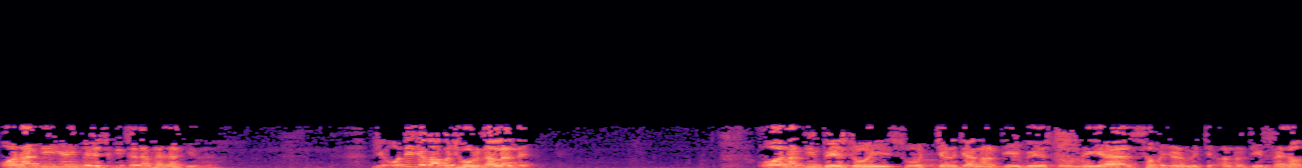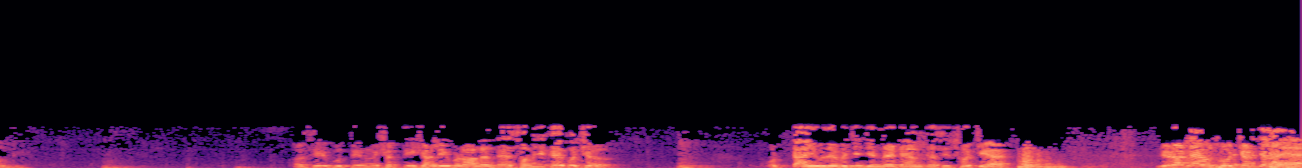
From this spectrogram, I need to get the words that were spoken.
ਉਹ એનર્ਜੀ ਜਿਹੜੀ ਵੇਸਟ ਕੀਤੀ ਦਾ ਫਾਇਦਾ ਕੀ ਹੋਇਆ? ਜੇ ਉਹਦੀ ਜਗ੍ਹਾ ਕੁਝ ਹੋਰ ਕਰ ਲੈਂਦੇ। ਉਹ એનર્ਜੀ ਵੇਸਟ ਹੋਈ, ਸੋਚਣ 'ਚ એનર્ਜੀ ਵੇਸਟ ਹੁੰਦੀ ਹੈ, ਸਮਝਣ ਵਿੱਚ એનર્ਜੀ ਪੈਦਾ ਹੁੰਦੀ ਹੈ। ਅਸੀਂ ਬੁੱਧੀ ਨੂੰ ਸ਼ਕਤੀਸ਼ਾਲੀ ਬਣਾ ਲੈਂਦੇ, ਸਮਝ ਕੇ ਕੁਝ ਉਹ ਟਾਈਮ ਦੇ ਵਿੱਚ ਜਿੰਨੇ ਟਾਈਮ 'ਚ ਅਸੀਂ ਸੋਚਿਆ ਜਿਹੜਾ ਟਾਈਮ ਸੋਚਣ 'ਚ ਲਾਇਆ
